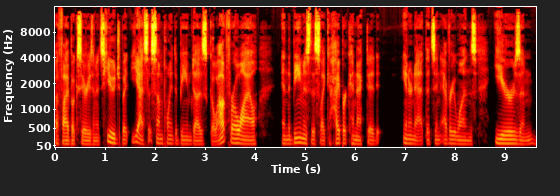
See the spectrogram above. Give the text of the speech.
a five book series and it's huge. But yes, at some point the beam does go out for a while, and the beam is this like hyper connected internet that's in everyone's ears and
